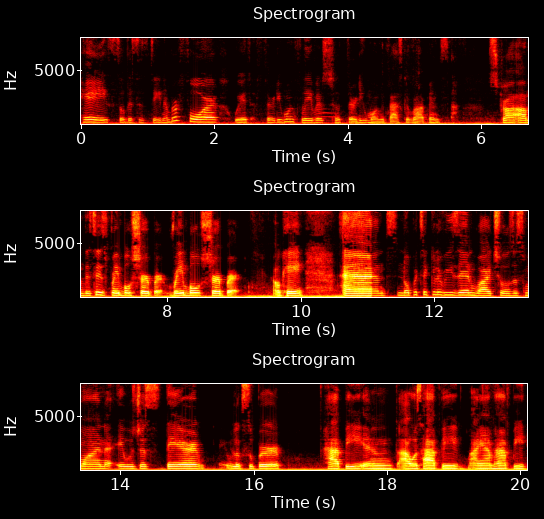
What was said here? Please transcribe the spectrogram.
Hey, so this is day number four with 31 flavors to 31 with Baskin Robbins. Straw. Um, this is rainbow sherbet. Rainbow sherbet. Okay, and no particular reason why I chose this one. It was just there. It looked super happy, and I was happy. I am happy,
